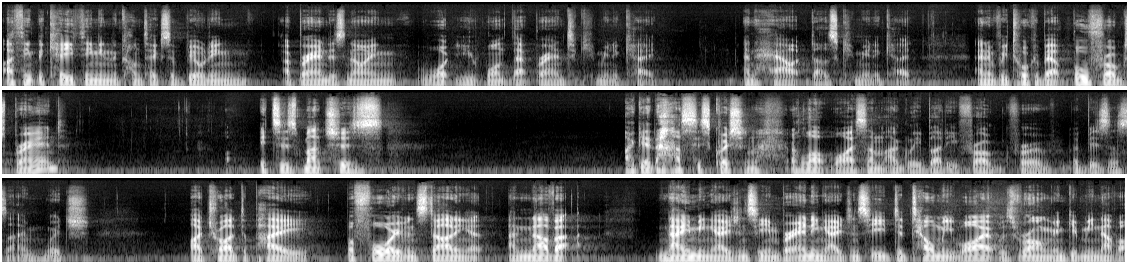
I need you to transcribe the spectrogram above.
I think the key thing in the context of building a brand is knowing what you want that brand to communicate and how it does communicate. And if we talk about Bullfrog's brand, it's as much as I get asked this question a lot why some ugly bloody frog for a, a business name, which I tried to pay before even starting it another naming agency and branding agency to tell me why it was wrong and give me other,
